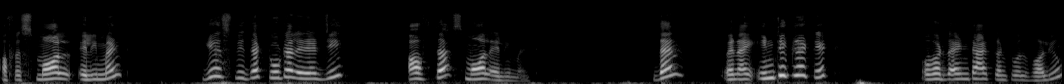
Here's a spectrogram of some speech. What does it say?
of a small element gives me the total energy of the small element. Then when I integrate it over the entire control volume,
